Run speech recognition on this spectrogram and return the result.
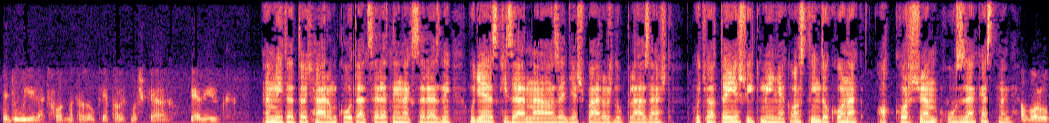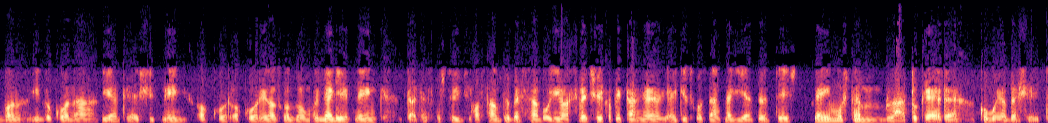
egy új életforma tulajdonképpen, amit most kell élniük. Említette, hogy három kótát szeretnének szerezni, ugye ez kizárná az egyes páros duplázást hogyha a teljesítmények azt indokolnák, akkor sem húzzák ezt meg? Ha valóban indokolná ilyen teljesítmény, akkor, akkor én azt gondolom, hogy meglépnénk. Tehát ezt most úgy használom több eszámból, hogy nyilván a szövetségkapitányjal együtt hoznánk meg ilyen döntést. De én most nem látok erre komolyabb esélyt.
